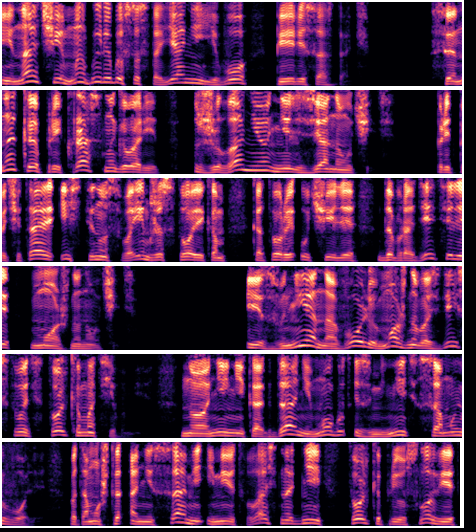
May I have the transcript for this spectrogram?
Иначе мы были бы в состоянии его пересоздать. Сенека прекрасно говорит, желанию нельзя научить предпочитая истину своим же стоикам, которые учили добродетели можно научить. Извне на волю можно воздействовать только мотивами, но они никогда не могут изменить самой воли, потому что они сами имеют власть над ней только при условии,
